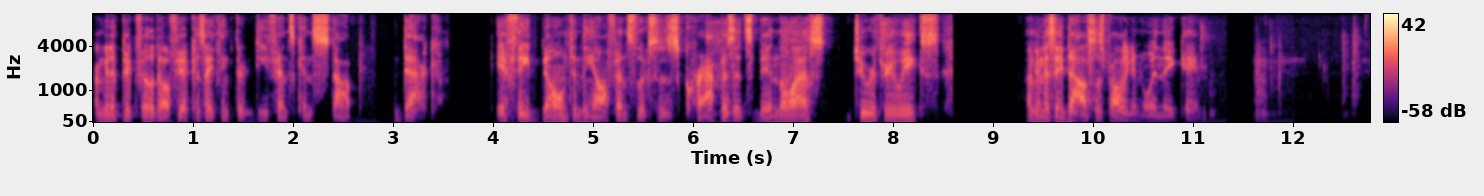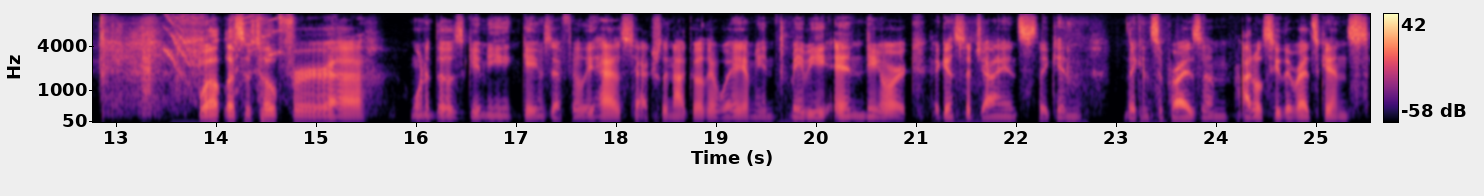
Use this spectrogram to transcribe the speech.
I'm going to pick Philadelphia because I think their defense can stop Dak. If they don't, and the offense looks as crap as it's been the last two or three weeks, I'm going to say Dallas is probably going to win the game. Well, let's just hope for uh, one of those gimme games that Philly has to actually not go their way. I mean, maybe in New York against the Giants, they can they can surprise them. I don't see the Redskins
